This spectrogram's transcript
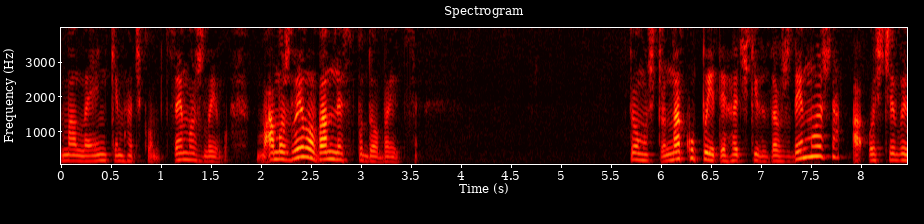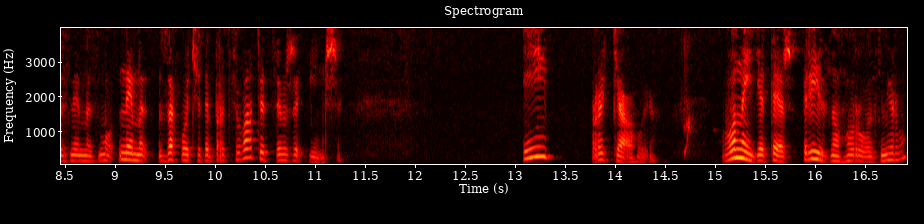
маленьким гачком. Це можливо. А можливо, вам не сподобається. Тому що накупити гачків завжди можна, а ось чи ви з ними, ними захочете працювати, це вже інше. І протягую. Вони є теж різного розміру.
